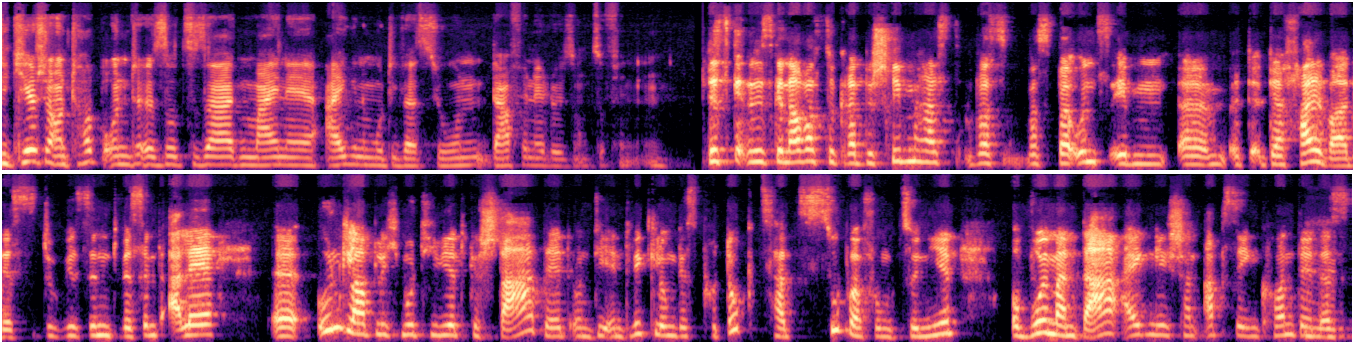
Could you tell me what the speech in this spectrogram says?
die Kirsche on top und äh, sozusagen meine eigene Motivation, dafür eine Lösung zu finden. Das, das ist genau, was du gerade beschrieben hast, was, was bei uns eben ähm, der Fall war. Das, du, wir, sind, wir sind alle äh, unglaublich motiviert gestartet und die Entwicklung des Produkts hat super funktioniert, obwohl man da eigentlich schon absehen konnte, mhm. dass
